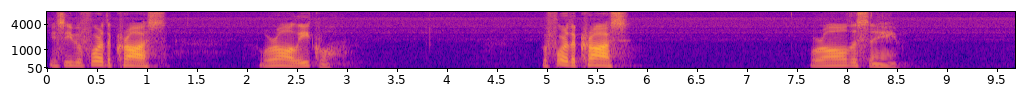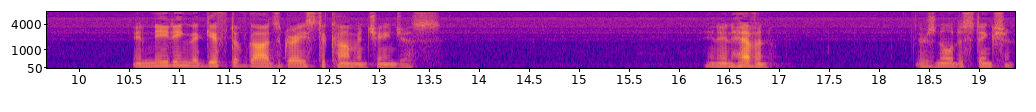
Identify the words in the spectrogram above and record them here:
You see, before the cross, we're all equal. Before the cross, we're all the same in needing the gift of God's grace to come and change us. And in heaven, there's no distinction.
